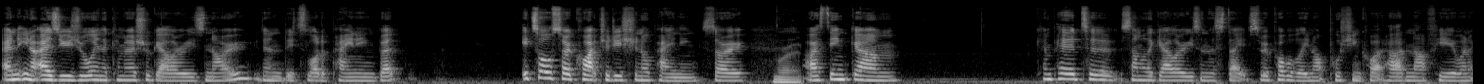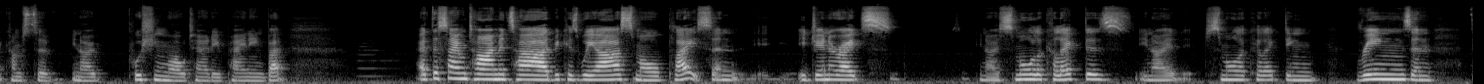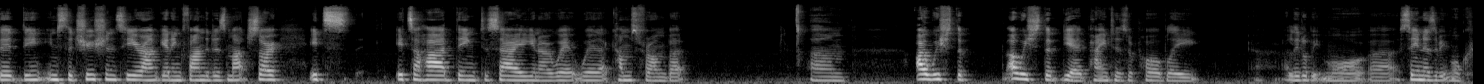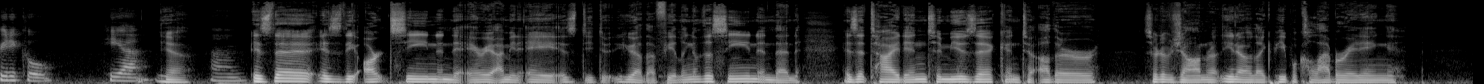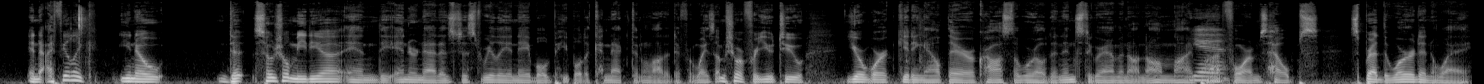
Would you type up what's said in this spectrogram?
And you know, as usual, in the commercial galleries, no. Then it's a lot of painting, but it's also quite traditional painting. So Right. I think um, compared to some of the galleries in the states, we're probably not pushing quite hard enough here when it comes to you know pushing more alternative painting. But at the same time, it's hard because we are a small place, and it generates you know smaller collectors you know smaller collecting rings and the, the institutions here aren't getting funded as much so it's it's a hard thing to say you know where, where that comes from but um, I wish the I wish that yeah painters are probably a little bit more uh, seen as a bit more critical here Yeah. um, Is the is the art scene in the area? I mean, a is do do you have that feeling of the scene, and then is it tied into music and to other sort of genre? You know, like people collaborating, and I feel like you know, the social media and the internet has just really enabled people to connect in a lot of different ways. I'm sure for you too, your work getting out there across the world and Instagram and on online Yeah. platforms helps spread the word in a way.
